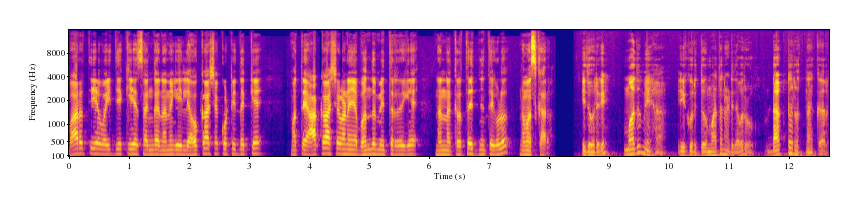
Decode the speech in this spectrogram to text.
ಭಾರತೀಯ ವೈದ್ಯಕೀಯ ಸಂಘ ನನಗೆ ಇಲ್ಲಿ ಅವಕಾಶ ಕೊಟ್ಟಿದ್ದಕ್ಕೆ, ಮತ್ತು ಆಕಾಶವಾಣಿಯ ಬಂಧು ಮಿತ್ರರಿಗೆ ನನ್ನ ಕೃತಜ್ಞತೆಗಳು. ನಮಸ್ಕಾರ. ಇದುವರೆಗೆ ಮಧುಮೇಹ ಈ ಕುರಿತು ಮಾತನಾಡಿದವರು doctor Ratnakar.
